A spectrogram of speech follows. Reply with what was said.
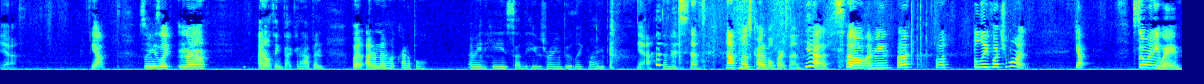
Yeah. yeah. So he's like, nah, I don't think that could happen. But I don't know how credible. I mean, he said that he was running a bootleg mine. Yeah. Doesn't- That's not the most credible person. yeah, so, I mean, uh, believe what you want. Yep. So, anyway,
